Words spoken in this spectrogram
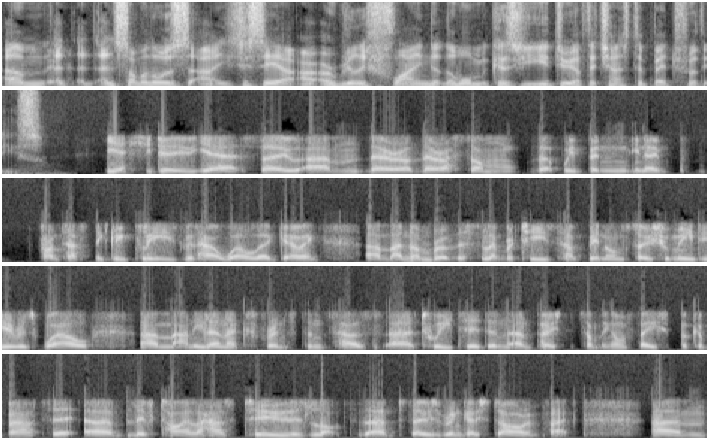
Um, and, and, some of those, I used to say, are, are really flying at the moment because you do have the chance to bid for these. Yes, you do. Yeah. So um, there are there are some that we've been you know fantastically pleased with how well they're going. Um, a number of the celebrities have been on social media as well. Um, Annie Lennox, for instance, has uh, tweeted and, and, posted something on Facebook about it. Uh, Liv Tyler has too. There's lots. Of, uh, so is Ringo Starr, in fact. Um,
